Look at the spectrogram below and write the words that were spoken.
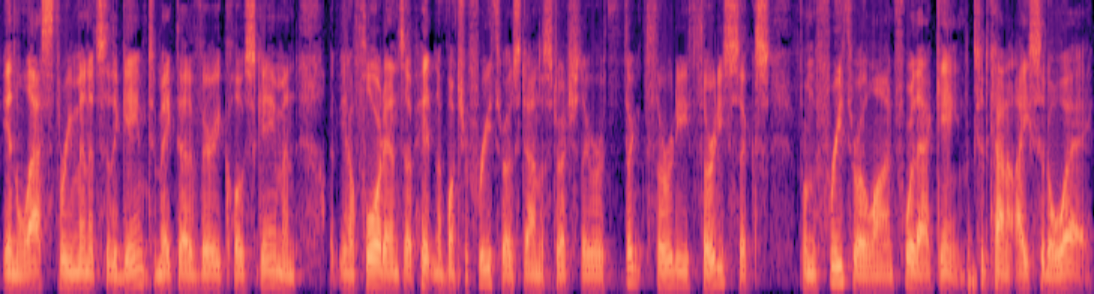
in the last three minutes of the game to make that a very close game. And, you know, Florida ends up hitting a bunch of free throws down the stretch. They were, I think, 30, 36 from the free throw line for that game to kind of ice it away.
